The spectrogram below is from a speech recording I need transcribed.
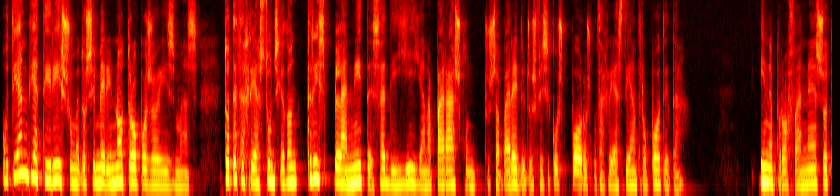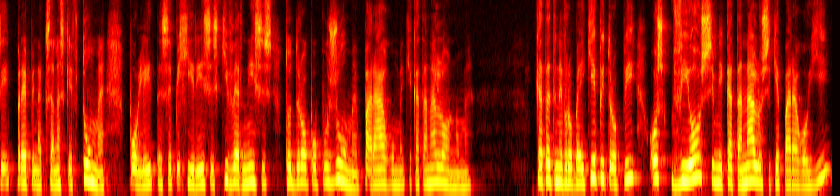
ότι αν διατηρήσουμε το σημερινό τρόπο ζωής μας, τότε θα χρειαστούν σχεδόν τρεις πλανήτες σαν τη Γη για να παράσκουν τους απαραίτητους φυσικούς πόρους που θα χρειαστεί η ανθρωπότητα. Είναι προφανές ότι πρέπει να ξανασκεφτούμε πολίτες, επιχειρήσεις, κυβερνήσεις, τον τρόπο που ζούμε, παράγουμε και καταναλώνουμε. Κατά την Ευρωπαϊκή Επιτροπή ως βιώσιμη κατανάλωση και παραγωγή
